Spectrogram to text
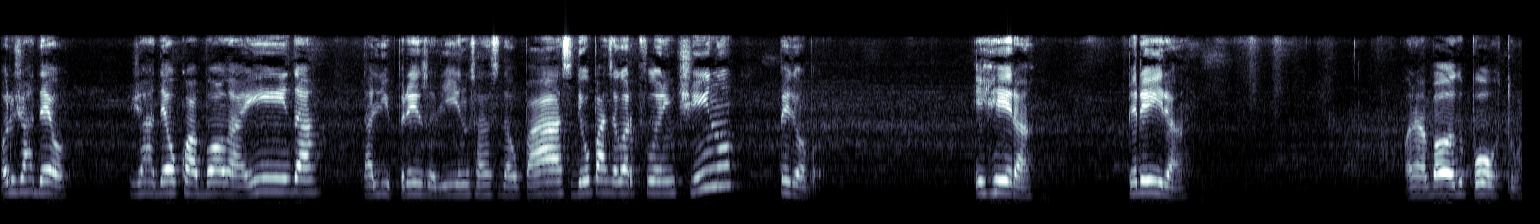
Olha o Jardel. Jardel com a bola ainda. Tá ali preso ali, não sabe se dá o passe. Deu o passe agora pro Florentino. Perdeu a bola. Herrera. Pereira. Olha a bola do Porto.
